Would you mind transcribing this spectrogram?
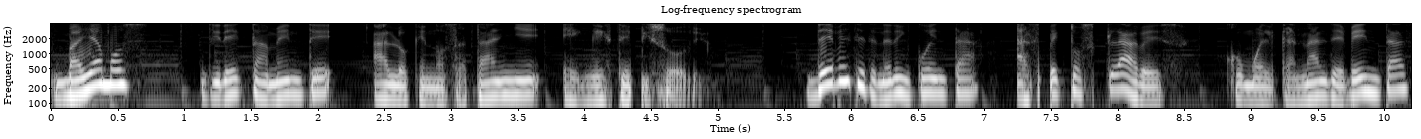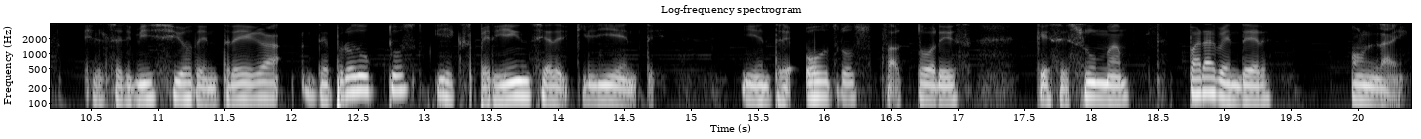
Vayamos directamente a lo que nos atañe en este episodio. Debes de tener en cuenta aspectos claves como el canal de ventas, el servicio de entrega de productos y experiencia del cliente, y entre otros factores que se suman para vender online.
